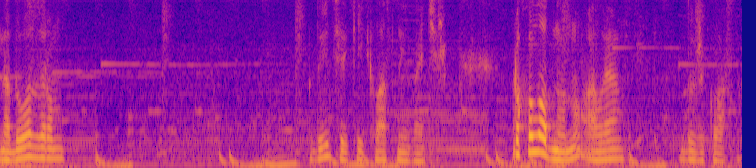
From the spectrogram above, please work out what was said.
над озером. Подивіться, який класний вечір. Прохолодно, ну але дуже класно.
